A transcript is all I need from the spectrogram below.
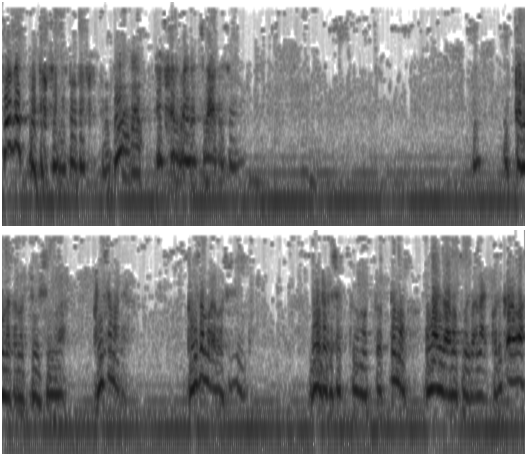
それで、まあ、たくさんの人が助かったの。全然助かり具合が違うでしょう。一家の中の中心は神様である。神様がご主人だ。どれだけ借金を持っておっても、お前が持つのではない。これからは、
